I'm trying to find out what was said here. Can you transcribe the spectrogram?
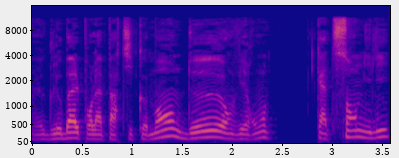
euh, global pour la partie commande de environ 400 mA.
